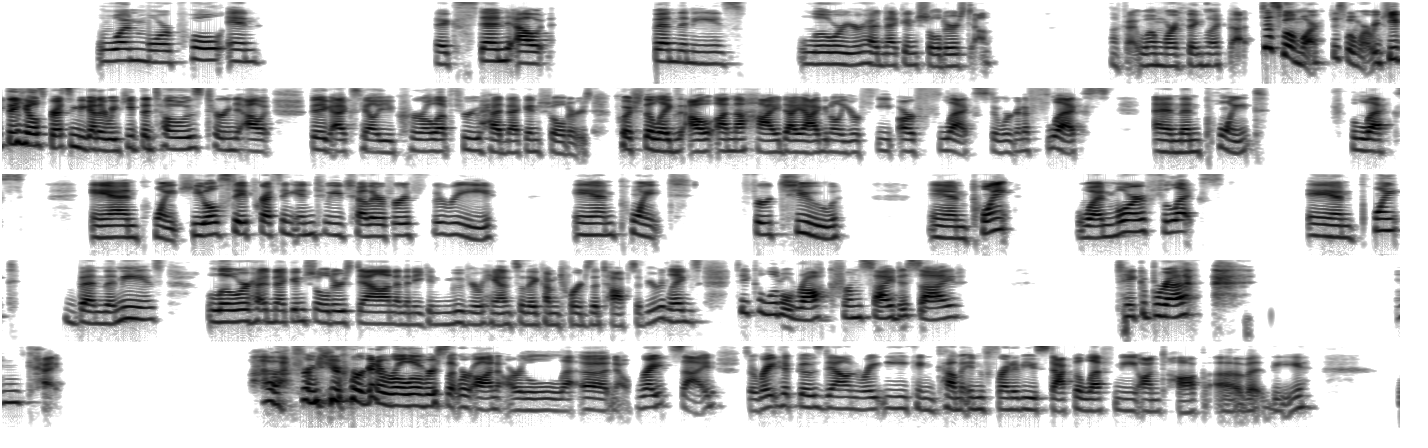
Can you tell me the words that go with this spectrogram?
One more, pull in, extend out, bend the knees, lower your head, neck, and shoulders down. Okay, one more thing like that. Just one more, just one more. We keep the heels pressing together. We keep the toes turned out. Big exhale. You curl up through head, neck, and shoulders. Push the legs out on the high diagonal. Your feet are flexed. So we're going to flex and then point, flex, and point. Heels stay pressing into each other for three and point for two and point. One more flex and point, bend the knees, lower head, neck, and shoulders down. And then you can move your hands so they come towards the tops of your legs. Take a little rock from side to side. Take a breath. Okay. from here, we're going to roll over so that we're on our le- uh, no right side. So right hip goes down, right knee can come in front of you. Stack the left knee on top of the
